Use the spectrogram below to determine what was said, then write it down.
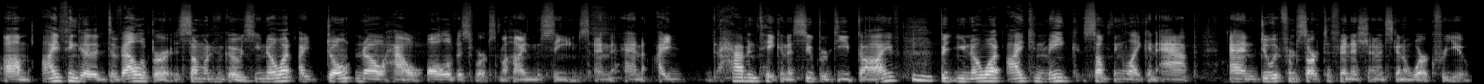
Um, I think a developer is someone who goes, you know what, I don't know how all of this works behind the scenes, and and I haven't taken a super deep dive, but you know what, I can make something like an app and do it from start to finish, and it's going to work for you.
